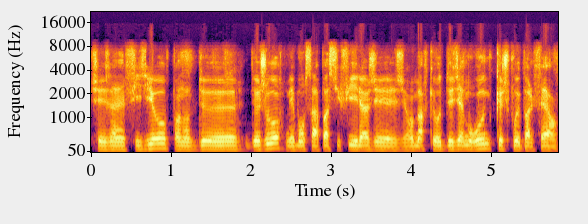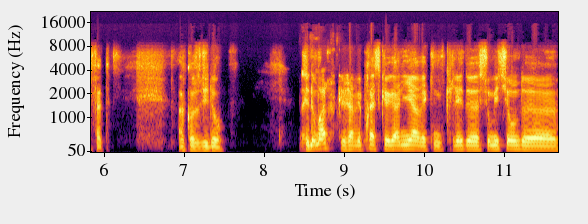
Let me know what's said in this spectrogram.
chez un physio pendant deux, deux jours, mais bon, ça n'a pas suffi. Là, j'ai remarqué au deuxième round que je ne pouvais pas le faire, en fait, à cause du dos. C'est dommage parce que j'avais presque gagné avec une clé de soumission de,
